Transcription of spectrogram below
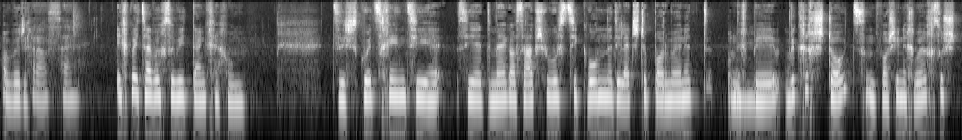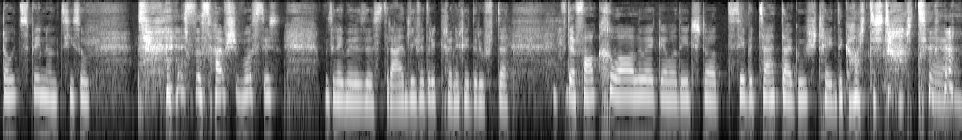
aber krass. He? ich bin jetzt einfach so weit, denke ich, komm, das ist ein gutes Kind. Sie, sie hat mega Selbstbewusstsein gewonnen die letzten paar Monate. Und ich bin wirklich stolz. Und wahrscheinlich, weil ich so stolz bin und sie so, so selbstbewusst ist, muss ich immer wieder das Tränchen verdrücken, wenn ich wieder auf den, auf den Fackel anschaue, wo dort steht, 17. August, Kindergartenstart. Ja.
